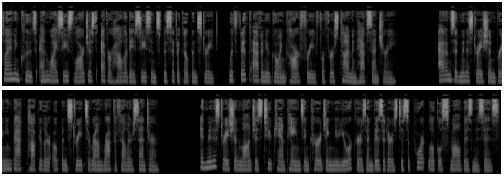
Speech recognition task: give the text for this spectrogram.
Plan includes NYC's largest ever holiday season specific open street, with Fifth Avenue going car free for first time in half century. Adams administration bringing back popular open streets around Rockefeller Center. Administration launches two campaigns encouraging New Yorkers and visitors to support local small businesses.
